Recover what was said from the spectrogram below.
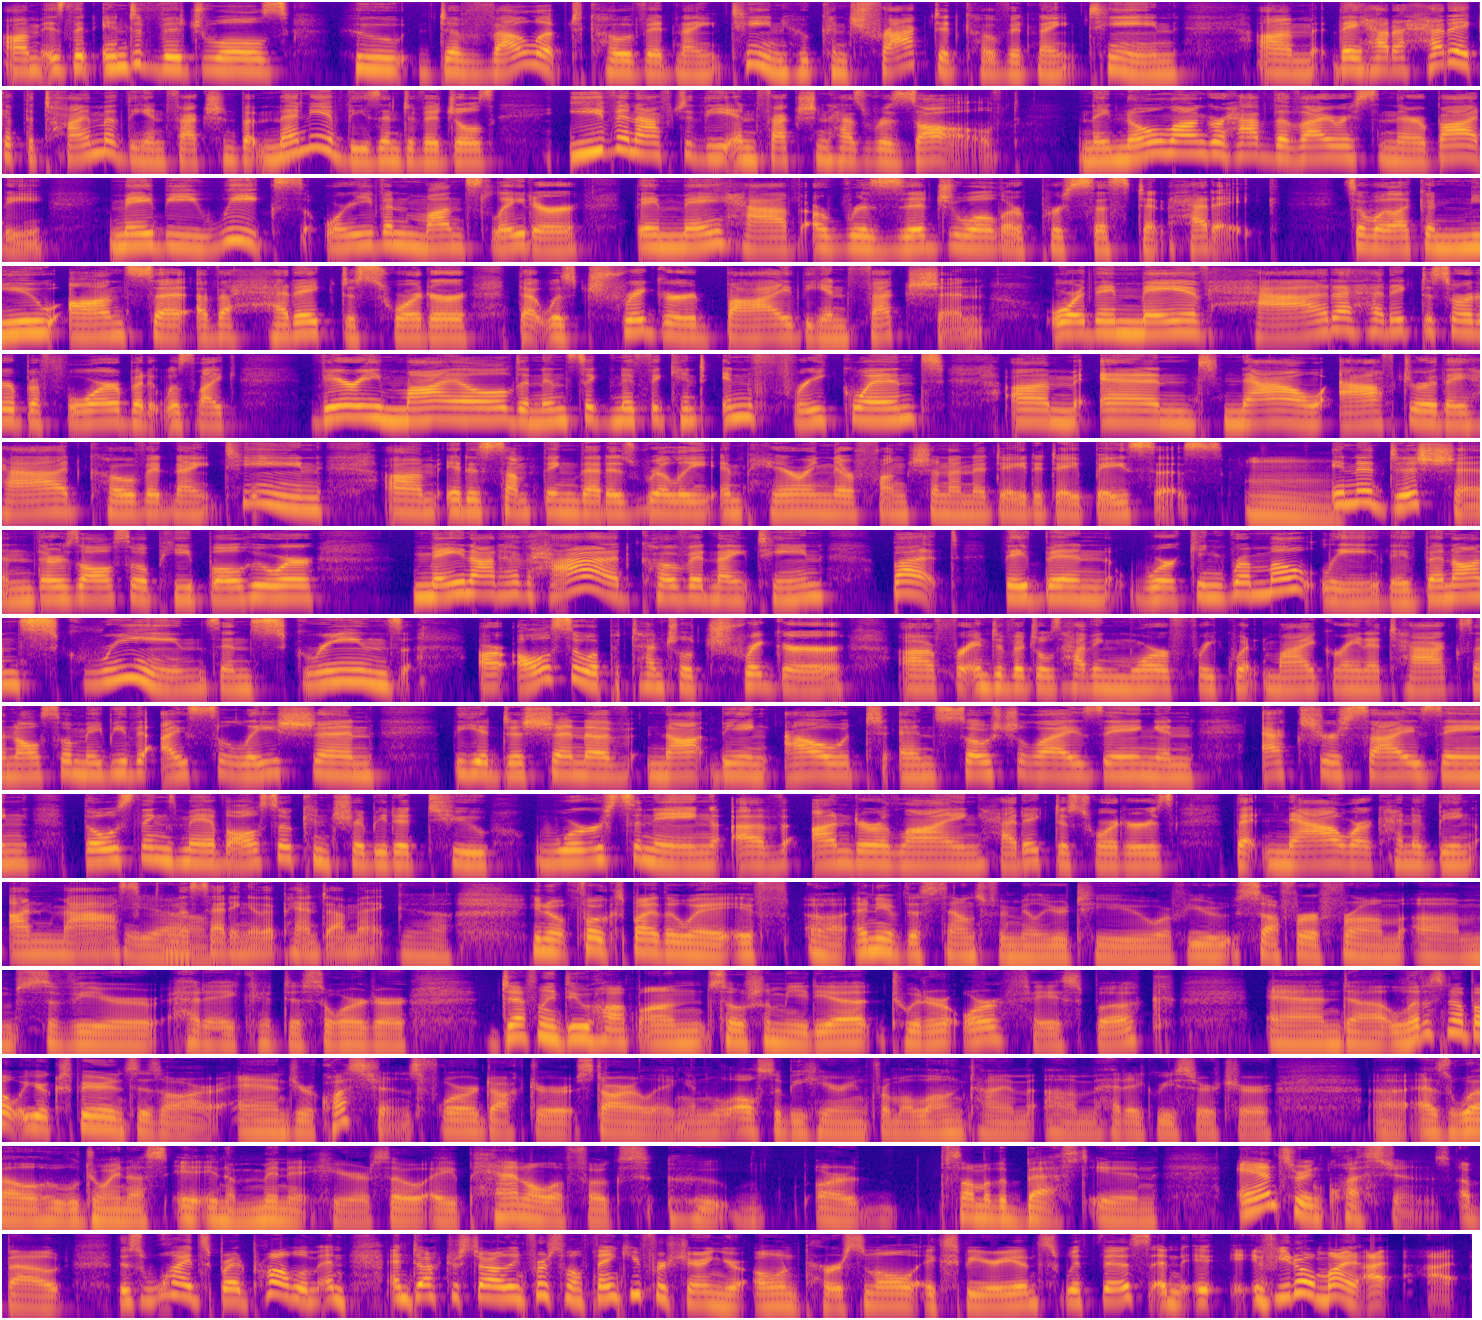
um, is that individuals who developed COVID 19, who contracted COVID 19, um, they had a headache at the time of the infection, but many of these individuals, even after the infection has resolved, and they no longer have the virus in their body, maybe weeks or even months later, they may have a residual or persistent headache. So, like a new onset of a headache disorder that was triggered by the infection. Or they may have had a headache disorder before, but it was like very mild and insignificant, infrequent. Um, and now, after they had COVID 19, um, it is something that is really impairing their function on a day to day basis. Mm. In addition, there's also people who are may not have had COVID 19, but They've been working remotely. They've been on screens, and screens are also a potential trigger uh, for individuals having more frequent migraine attacks, and also maybe the isolation, the addition of not being out and socializing and exercising. Those things may have also contributed to worsening of underlying headache disorders that now are kind of being unmasked yeah. in the setting of the pandemic. Yeah. You know, folks, by the way, if uh, any of this sounds familiar to you, or if you suffer from um, severe headache disorder, definitely do hop on social media, Twitter or Facebook, and uh, let us know about what your experiences are and your questions for Dr. Starling. And we'll also be hearing from a longtime um, headache researcher uh, as well, who will join us in, in a minute here. So, a panel of folks who are some of the best in answering questions about this widespread problem. And and Dr. Starling, first of all, thank you for sharing your own personal experience with this. And if you don't mind, I, I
